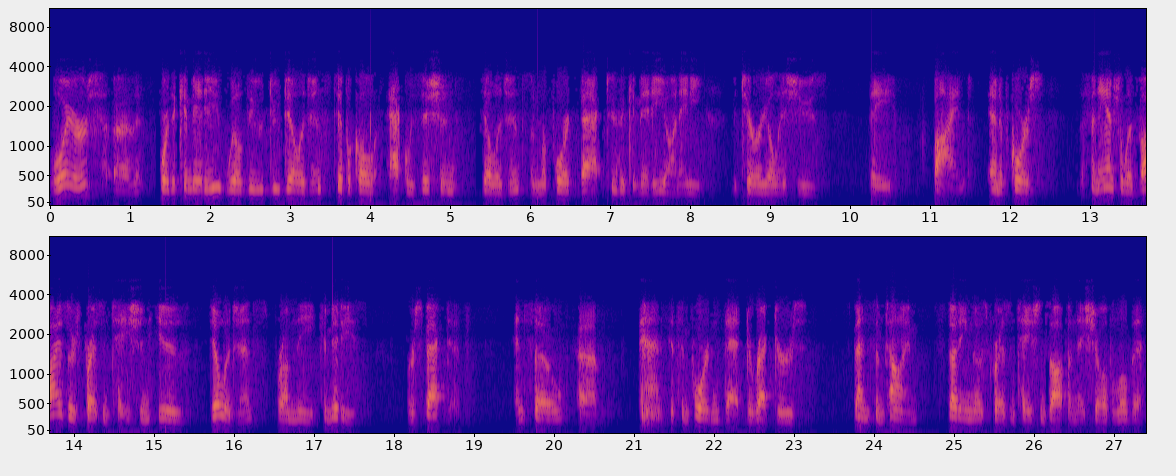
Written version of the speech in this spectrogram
Lawyers uh, for the committee will do due diligence, typical acquisition diligence, and report back to the committee on any material issues they find. And of course, the financial advisor's presentation is diligence from the committee's perspective. And so uh, it's important that directors spend some time studying those presentations. Often they show up a little bit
